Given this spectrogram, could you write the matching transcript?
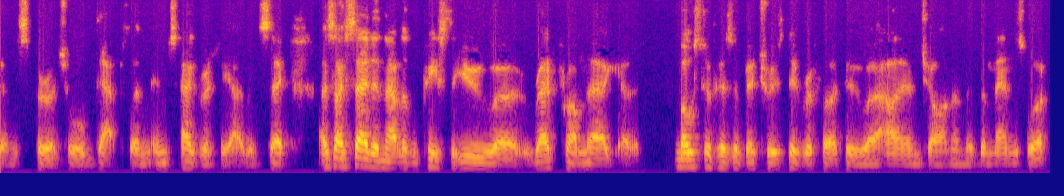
and spiritual depth and integrity, I would say. As I said in that little piece that you uh, read from there, uh, most of his obituaries did refer to uh, Iron John and the, the, men's work.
